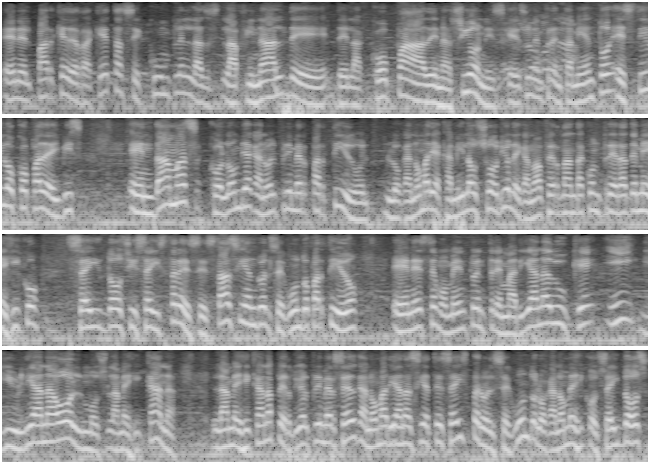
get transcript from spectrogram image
en el parque de raquetas se cumplen las, la final de, de la Copa de Naciones, que es un enfrentamiento estilo Copa Davis. En damas, Colombia ganó el primer partido, lo ganó María Camila Osorio, le ganó a Fernanda Contreras de México 6-2 y 6-3. Se está haciendo el segundo partido en este momento entre Mariana Duque y Giuliana Olmos, la mexicana. La mexicana perdió el primer set, ganó Mariana 7-6, pero el segundo lo ganó México 6-2.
